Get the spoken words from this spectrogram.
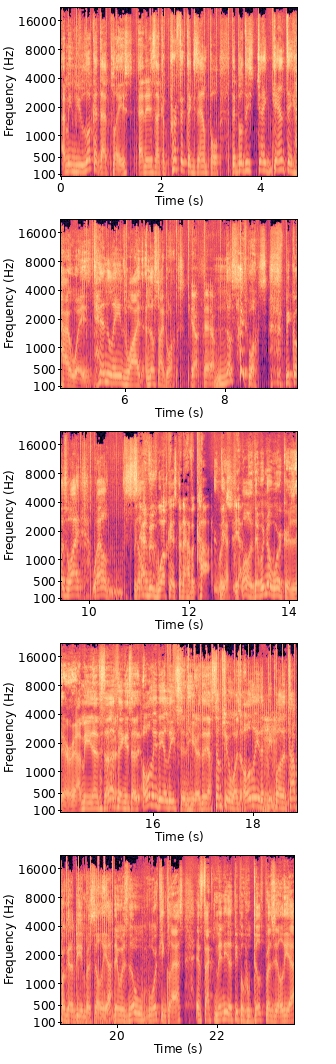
I mean, you look at that place, and it is like a perfect example. They built these gigantic highways, 10 lanes wide, and no sidewalks. Yeah, yeah. No sidewalks. Because why? Well, some- every worker is going to have a car. Which, yeah. Oh, there were no workers there. I mean, and the other thing is that only the elites in here. The assumption was only the people Hmm. at the top are going to be in Brasilia. There was no working class. In fact, many of the people who built Brasilia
